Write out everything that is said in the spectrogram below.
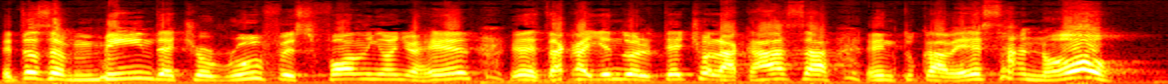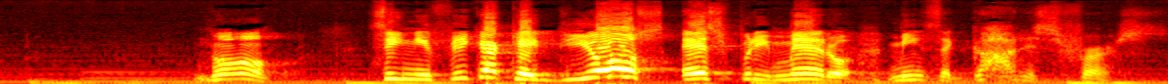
It doesn't mean that your roof is falling on your head, que está cayendo el techo de la casa en tu cabeza. No. No. Significa que Dios es primero. Means that God is first.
